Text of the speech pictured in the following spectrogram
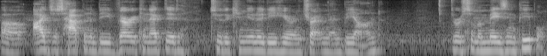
Uh, I just happen to be very connected to the community here in Trenton and beyond through some amazing people.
